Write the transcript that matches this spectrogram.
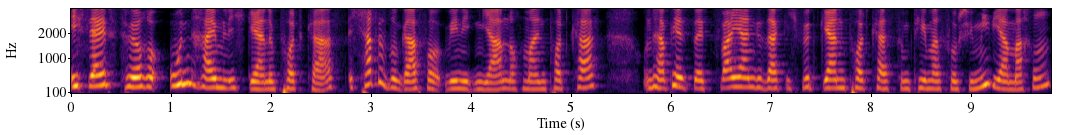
Ich selbst höre unheimlich gerne Podcasts. Ich hatte sogar vor wenigen Jahren noch mal einen Podcast und habe jetzt seit zwei Jahren gesagt, ich würde gerne einen Podcast zum Thema Social Media machen.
